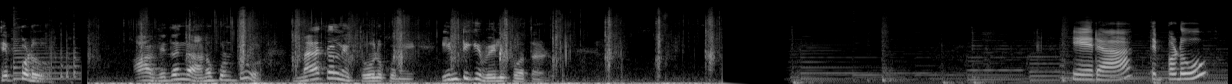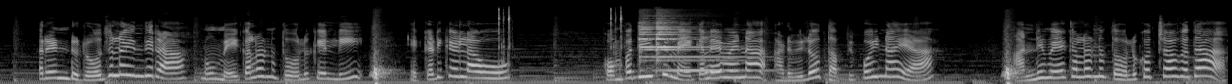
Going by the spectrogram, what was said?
తెప్పుడు ఆ విధంగా అనుకుంటూ మేకల్ని తోలుకొని ఇంటికి వెళ్ళిపోతాడు. ఏరా తిప్పడు. రెండు రోజులైందిరా నువ్వు మేకలను తోలుకెళ్ళి ఎక్కడికి వెళ్ళావు కొంపదీసి మేకలేమైనా అడవిలో తప్పిపోయినాయా? అన్ని మేకలను తోలుకొచ్చావు కదా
